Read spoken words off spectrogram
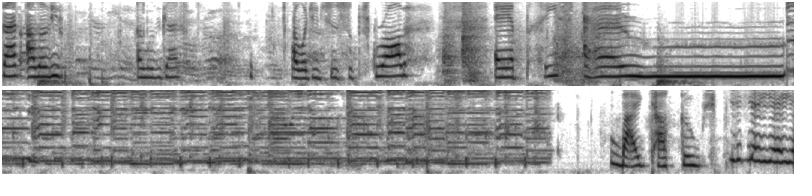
Guys, I love you. I love you guys. I want you to subscribe and peace out. Bye, tacos.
